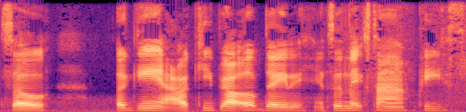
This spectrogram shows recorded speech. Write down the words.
So, again, I'll keep y'all updated. Until next time, peace.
